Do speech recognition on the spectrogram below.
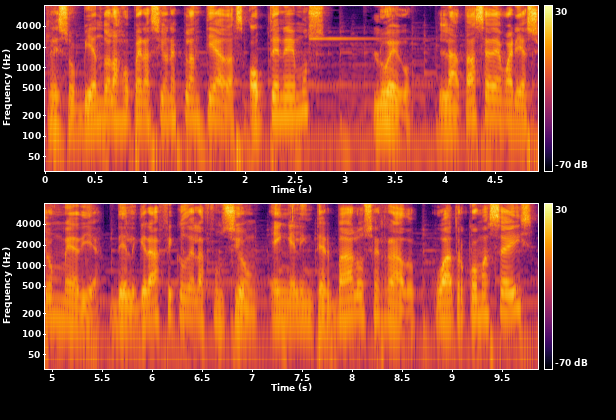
resolviendo las operaciones planteadas, obtenemos luego la tasa de variación media del gráfico de la función en el intervalo cerrado 4,6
